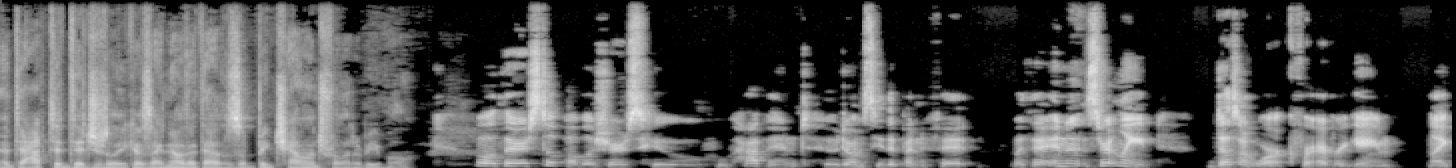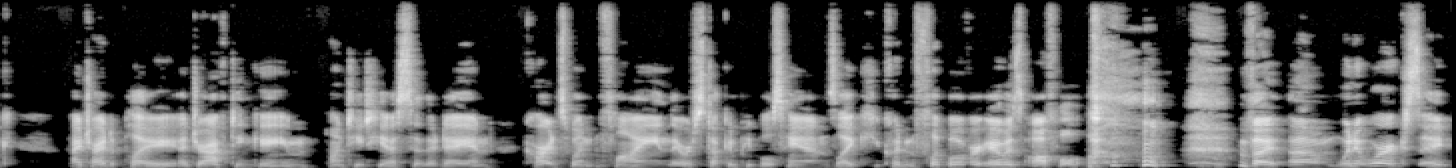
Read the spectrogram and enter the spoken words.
adapted digitally because I know that that was a big challenge for a lot of people. Well, there are still publishers who who haven't, who don't see the benefit with it, and it certainly doesn't work for every game. Like I tried to play a drafting game on TTS the other day and cards went flying. They were stuck in people's hands. Like you couldn't flip over. It was awful. but um, when it works, I,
